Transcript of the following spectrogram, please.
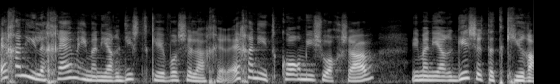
איך אני אלחם אם אני ארגיש את כאבו של האחר? איך אני אדקור מישהו עכשיו, אם אני ארגיש את הדקירה?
